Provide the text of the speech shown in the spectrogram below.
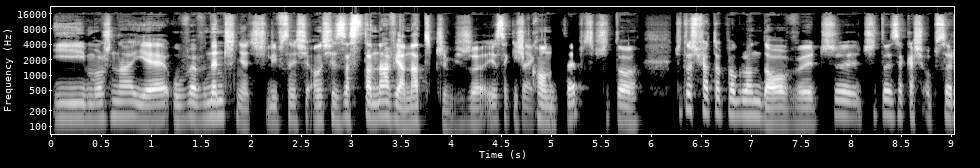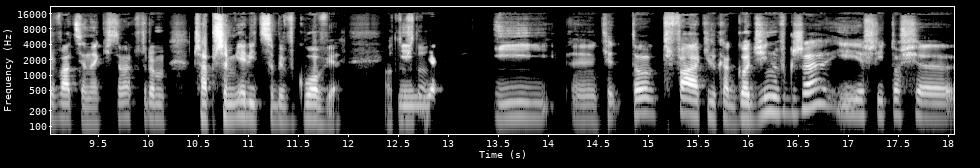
i można je uwewnętrzniać, czyli w sensie on się zastanawia nad czymś, że jest jakiś tak. koncept, czy to, czy to światopoglądowy, czy, czy to jest jakaś obserwacja na jakiś temat, którą trzeba przemielić sobie w głowie. I, jak, I y, to trwa kilka godzin w grze i jeśli to się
